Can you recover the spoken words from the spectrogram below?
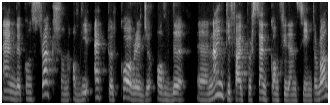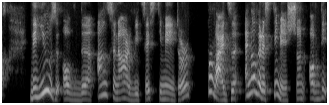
and the construction of the actual coverage of the 95% uh, confidence intervals, the use of the Hansen-Hurwitz estimator provides an overestimation of the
